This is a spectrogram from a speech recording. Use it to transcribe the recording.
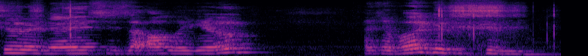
Şöyle size alayım. Acaba gözükür mü?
